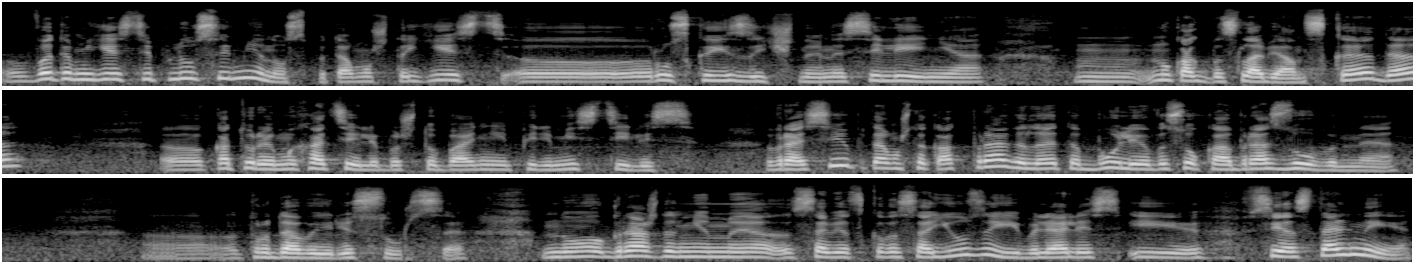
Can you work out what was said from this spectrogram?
В этом есть и плюс, и минус, потому что есть э, русскоязычное население, ну, как бы славянское, да, э, которое мы хотели бы, чтобы они переместились в Россию, потому что, как правило, это более высокообразованное трудовые ресурсы. Но гражданами Советского Союза являлись и все остальные.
